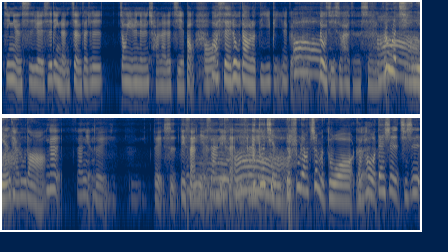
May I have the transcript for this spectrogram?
今年四月也是令人振奋，就是中研院那边传来的捷报，哇塞，录到了第一笔那个录集苏海真的声音，录了几年才录到？应该三年，对，对，是第三年，三年，他搁浅的数量这么多，然后但是其实。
